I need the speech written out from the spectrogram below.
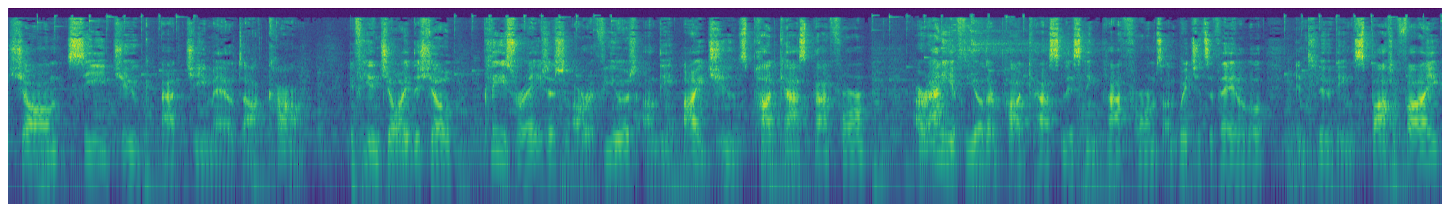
seancduke at gmail.com. If you enjoyed the show, please rate it or review it on the iTunes podcast platform or any of the other podcast listening platforms on which it's available, including Spotify,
